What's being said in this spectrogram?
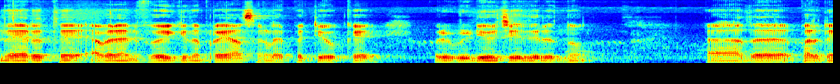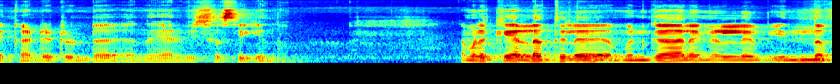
നേരത്തെ അവരനുഭവിക്കുന്ന പ്രയാസങ്ങളെപ്പറ്റിയൊക്കെ ഒരു വീഡിയോ ചെയ്തിരുന്നു. അത് പലരും കണ്ടിട്ടുണ്ട് എന്ന് ഞാൻ വിശ്വസിക്കുന്നു. നമ്മൾ കേരളത്തിൽ മുൻകാലങ്ങളിലും ഇന്നും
